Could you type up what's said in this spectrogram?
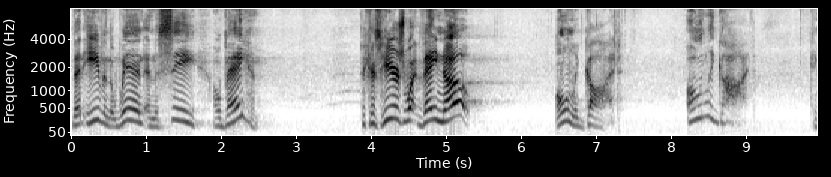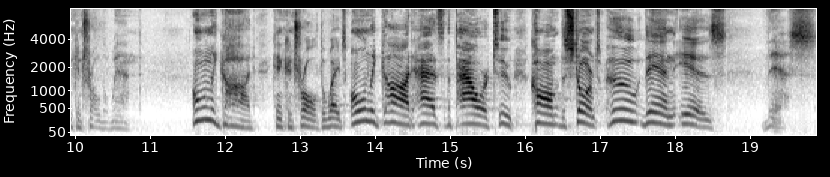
that even the wind and the sea obey him? Because here's what they know only God, only God can control the wind. Only God can control the waves. Only God has the power to calm the storms. Who then is this?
